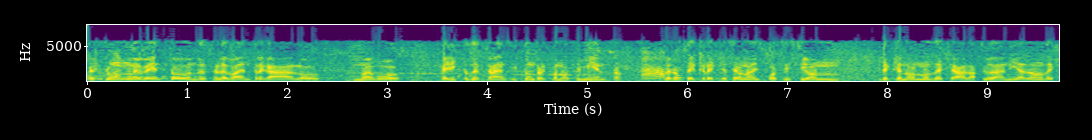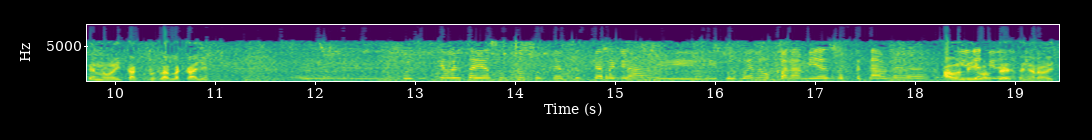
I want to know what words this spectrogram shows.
Es un evento donde se le va a entregar a los nuevos peritos de tránsito un reconocimiento. Ah, Pero pues- ¿usted cree que sea una disposición de que no nos deje a la ciudadanía, no nos dejen ahorita cruzar la calle? Mm, Pues es que a veces hay asuntos urgentes que arreglar y, y, pues bueno, para mí es respetable, ¿verdad? ¿A dónde iba usted, señora, ahorita?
